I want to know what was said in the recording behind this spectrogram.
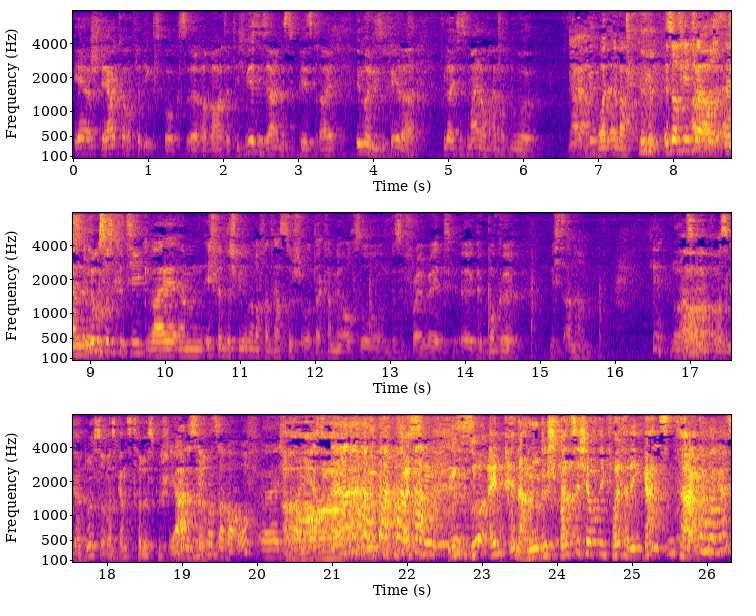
eher stärker auf der Xbox äh, erwartet. Ich will jetzt nicht sagen, dass die PS3 immer diese Fehler hat. Vielleicht ist meine auch einfach nur Ja, ja, whatever. Ist auf jeden Fall auch ähm. Luxuskritik, weil ähm, ich finde das Spiel immer noch fantastisch und da kann mir auch so ein bisschen Framerate, äh, Gebocke nichts anhaben. Okay, nur Aber den- Oskar, du hast doch was ganz Tolles gespielt. Ja, das ne? heben wir uns aber auf. Äh, ich war erst, Weißt du, du bist so ein Penner. Du, du spannst dich auf die Folter den ganzen das ist doch Tag. mal ganz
